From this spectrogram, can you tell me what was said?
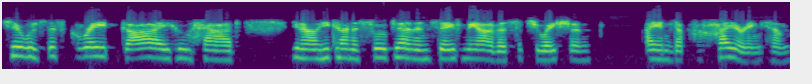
Here was this great guy who had, you know, he kind of swooped in and saved me out of a situation. I ended up hiring him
